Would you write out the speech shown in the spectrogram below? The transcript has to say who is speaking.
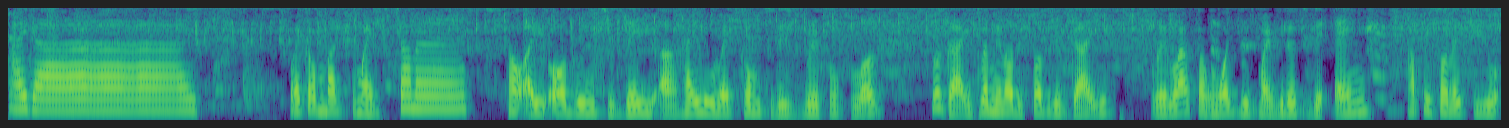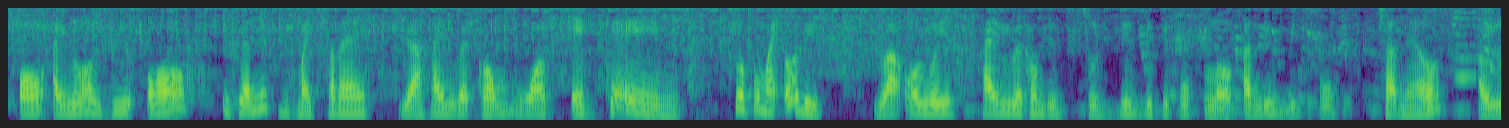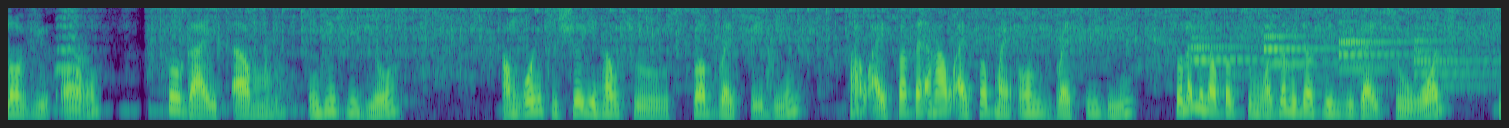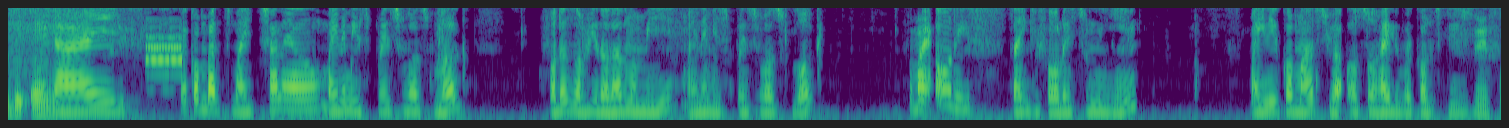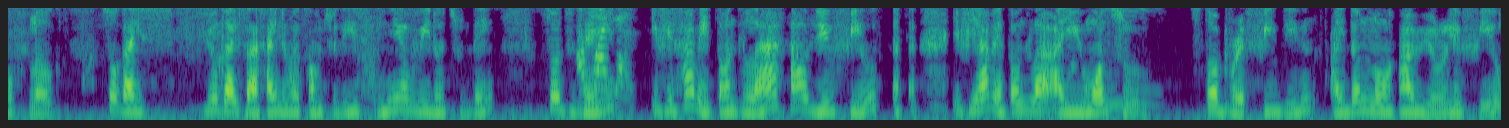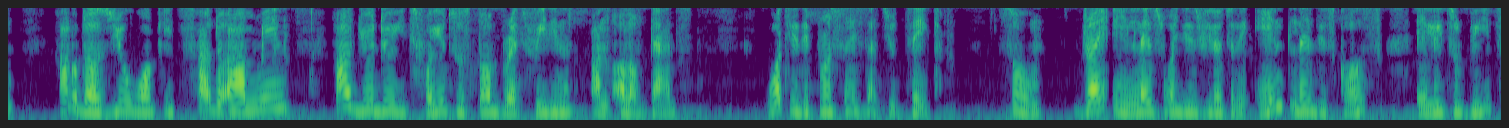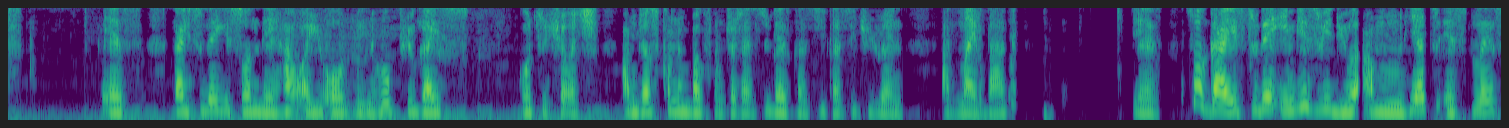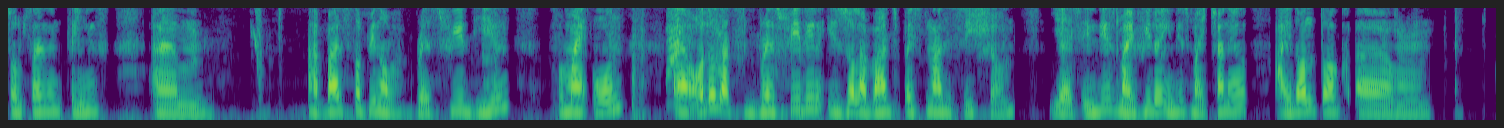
Speaker 1: hi guys. Welcome back to my channel. How are you all doing today? You are highly welcome to this beautiful vlog. So guys let me not disturb you guys. Relax and watch this my video to the end. Happy sunday to you all. I love you all. If you are new to this my channel you are highly welcome once again. So for my oldies you are always highly welcome this, to this beautiful vlog and this beautiful channel. I love you all. So guys um in this video i'm going to show you how to stop breastfeeding how i started how i stopped my own breastfeeding. So let me not talk too much. Let me just leave you guys to watch to the end. Guys welcome back to my channel. My name is praise vlog. For those of you that don't know me my name is praise vlog for my oldies, thank you for always tuning in. My newcomers, you are also highly welcome to this beautiful vlog. So guys, you guys are highly welcome to this new video today. So today, if you have a toddler, how do you feel? if you have a toddler and you want to stop breastfeeding, I don't know how you really feel. How does you work it? How do I mean? How do you do it for you to stop breastfeeding and all of that? What is the process that you take? So join in let's watch this video to the end. Let's discuss a little bit. Yes guys today is sunday. How are you all doing? Hope you guys go to church. I'm just coming back from church. As you guys can see you can see children at my back. Yes. So guys today in this video i'm here to explain some certain things um about stopping of breastfeeding for my own uh, although that breastfeeding is all about personal decision. Yes in this my video in this my channel i don't talk um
